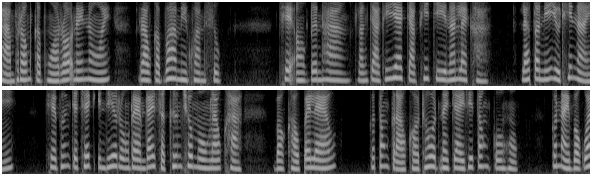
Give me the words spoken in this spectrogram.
ถามพร้อมกับหัวเราะน้อยๆ เรากับว่ามีความสุข เชออกเดินทางหลังจากที่แยกจากพี่จีนั่นแหละค่ะ แล้วตอนนี้อยู่ที่ไหน เชเพิ่งจะเช็คอินที่โรงแรมได้สักครึ่งชั่วโมงแล้วค่ะ บอกเขาไปแล้ว ก็ต้องกล่าวขอโทษในใจที่ต้องโกหก ก็ไหนบอกว่า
